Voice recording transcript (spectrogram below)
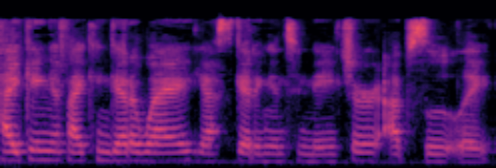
Hiking if I can get away. Yes, getting into nature. Absolutely.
